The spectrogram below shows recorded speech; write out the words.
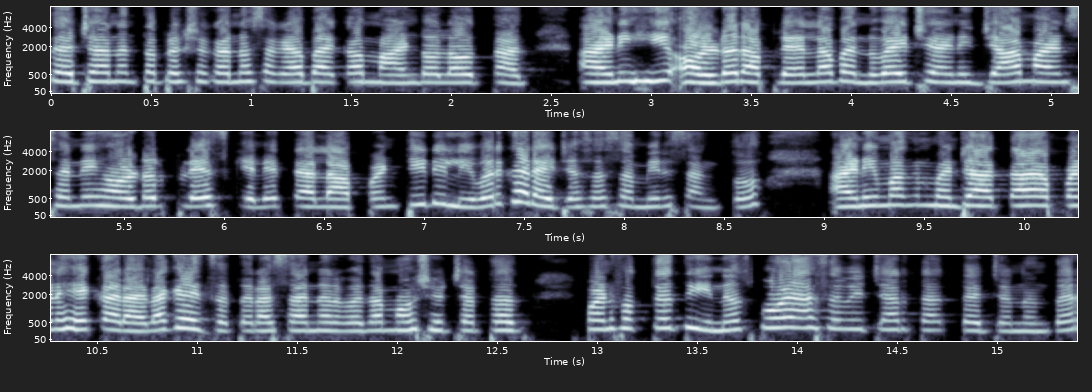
त्याच्यानंतर प्रेक्षकांना सगळ्या बायका मान डोलावतात आणि ही ऑर्डर आपल्याला बनवायची आणि ज्या माणसाने ही ऑर्डर प्लेस केले त्याला आपण ती डिलिव्हर करायची असं समीर सांगतो. आणि मग म्हणजे आता आपण हे करायला घ्यायचं तर असा नर्मदा मावशी विचारतात पण फक्त तीनच पोळ्या असं विचारतात त्याच्यानंतर.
